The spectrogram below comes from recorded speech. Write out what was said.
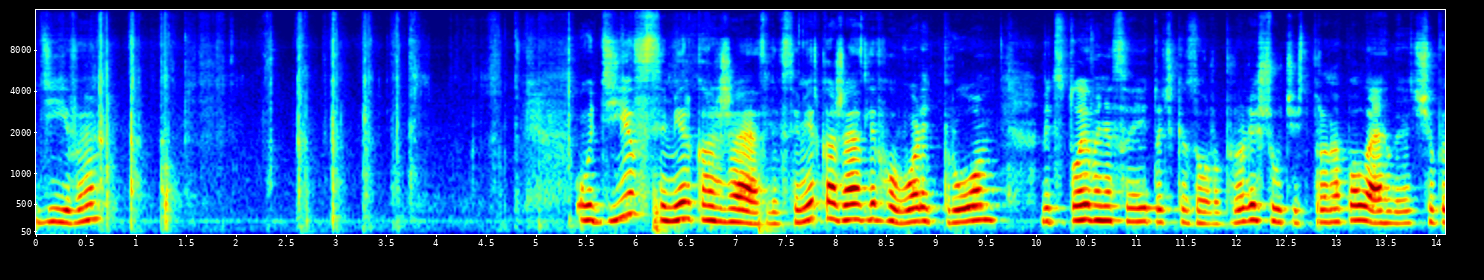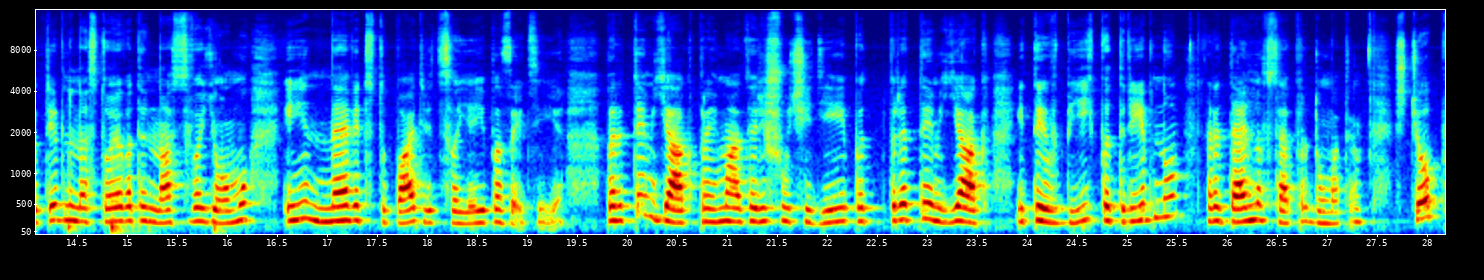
Діви. У дів семірка жезлів. Семірка жезлів говорить про відстоювання своєї точки зору, про рішучість, про наполегливість, що потрібно настоювати на своєму і не відступати від своєї позиції. Перед тим, як приймати рішучі дії, перед тим, як йти в бій, потрібно ретельно все продумати, щоб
